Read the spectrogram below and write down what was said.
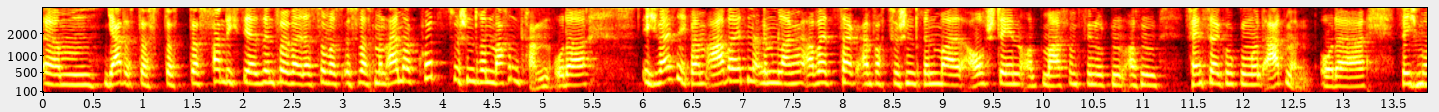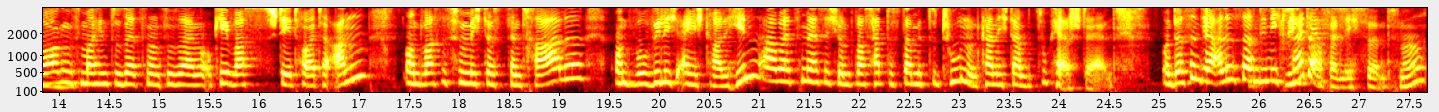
ähm, ja, das, das, das, das fand ich sehr sinnvoll, weil das sowas ist, was man einmal kurz zwischendrin machen kann. Oder ich weiß nicht, beim Arbeiten an einem langen Arbeitstag einfach zwischendrin mal aufstehen und mal fünf Minuten aus dem Fenster gucken und atmen. Oder sich mhm. morgens mal hinzusetzen und zu sagen, okay, was steht heute an und was ist für mich das Zentrale und wo will ich eigentlich gerade hin arbeitsmäßig und was hat das damit zu tun und kann ich da einen Bezug herstellen? Und das sind ja alles Sachen, die nicht zeitaufwendig sind. Ne?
